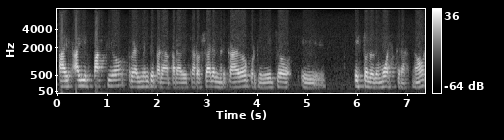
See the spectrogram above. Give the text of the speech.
hay, hay espacio realmente para, para desarrollar el mercado, porque de hecho... Eh, esto lo demuestra, ¿no?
